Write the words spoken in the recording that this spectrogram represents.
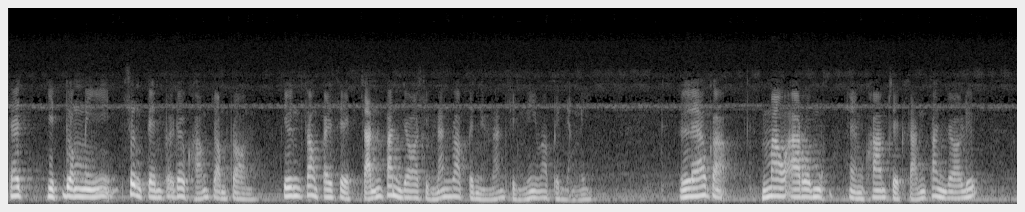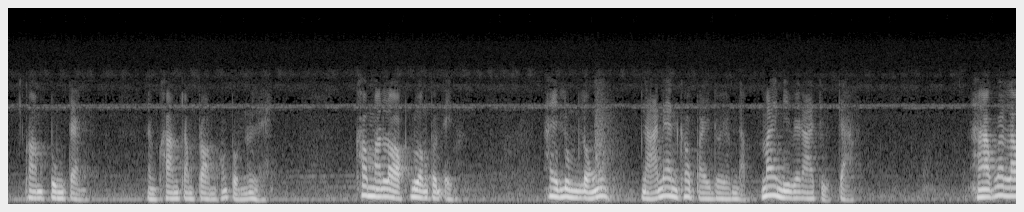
แต่จิตดวงนี้ซึ่งเต็มไปด้วยของจอมปลอม จึงต้องไปเสกสรรปั้นยอสิ่งนั้นว่าเป็นอย่างนั้นสิ่งนี้ว่าเป็นอย่างนี้ แล้วก็เมาอารมณ์แห่งความเสกสรรปั้นยอหรือความปรุงแต่งแห่งความจำปลอมของตนนั่นแหละ เข้ามาหลอกลวงตนเอง ให้ลุ่มหลง หนาแน่นเข้าไปโดยลำดับ ไม่มีเวลาจุดจางหากว่าเรา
